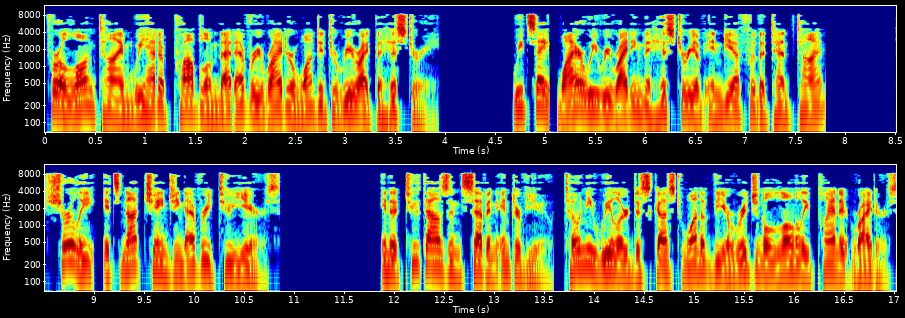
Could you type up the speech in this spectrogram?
For a long time we had a problem that every writer wanted to rewrite the history. We'd say, why are we rewriting the history of India for the tenth time? Surely, it's not changing every two years. In a 2007 interview, Tony Wheeler discussed one of the original Lonely Planet writers,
